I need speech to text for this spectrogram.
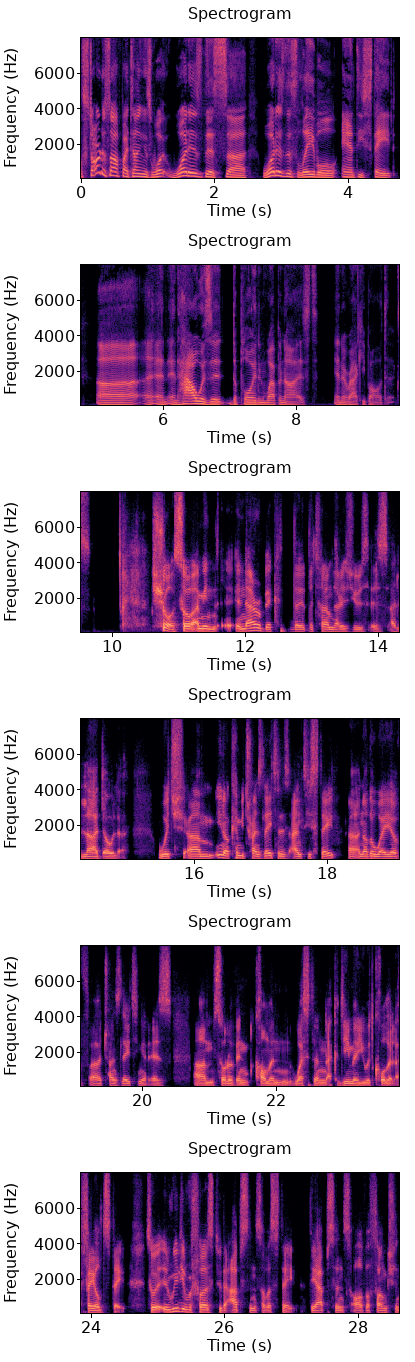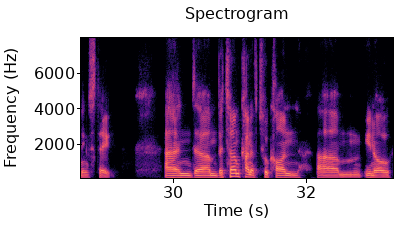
Start us off by telling us what what is this uh, what is this label anti-state uh, and and how is it deployed and weaponized in Iraqi politics? Sure. So, I mean, in Arabic, the, the term that is used is al-La Dawla, which um, you know can be translated as anti-state. Uh, another way of uh, translating it is um, sort of in common Western academia, you would call it a failed state. So it really refers to the absence of a state, the absence of a functioning state. And um, the term kind of took on, um, you know,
